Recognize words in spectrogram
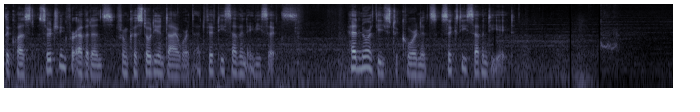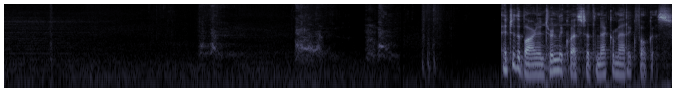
the quest Searching for Evidence from Custodian Dieworth at 5786. Head northeast to coordinates 6078. Enter the barn and turn the quest to the necromantic focus.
